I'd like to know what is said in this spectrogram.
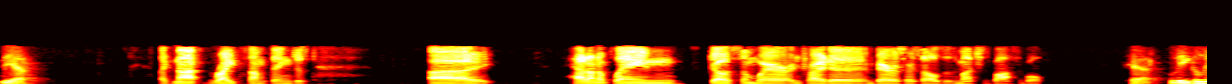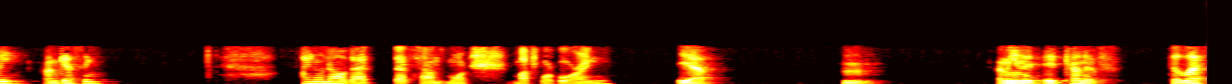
Yeah. Like not write something, just uh head on a plane, go somewhere and try to embarrass ourselves as much as possible. Yeah. Legally, I'm guessing. I don't know. That that sounds much much more boring. Yeah. Hmm. I mean, it it kind of the less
